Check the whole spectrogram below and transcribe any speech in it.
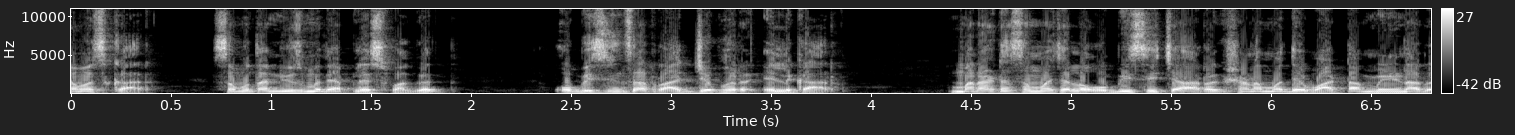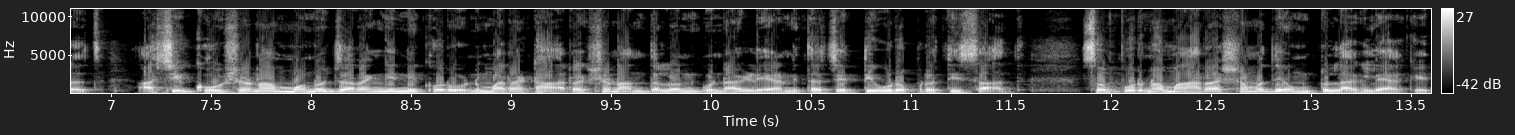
नमस्कार. समता न्यूजमध्ये आपले स्वागत. ओबीसींचा राज्यभर एल्गार. मराठा समाजाला ओबीसीच्या आरक्षणामध्ये वाटा मिळणारच अशी घोषणा मनोज जरांगेंनी करून मराठा आरक्षण आंदोलन गुंडाळले आणि त्याचे तीव्र प्रतिसाद संपूर्ण महाराष्ट्रामध्ये उमटू लागले आहेत.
